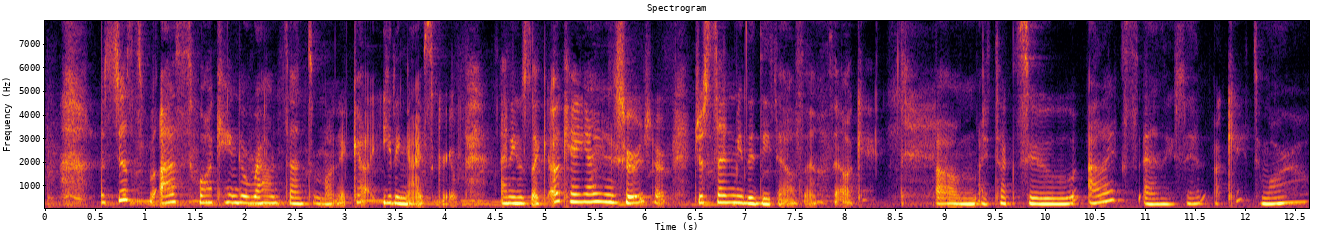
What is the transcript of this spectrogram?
it's just us walking around Santa Monica eating ice cream. And he was like, okay, yeah, yeah, sure, sure. Just send me the details. And I said, okay. Um, I talked to Alex and he said, okay, tomorrow,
